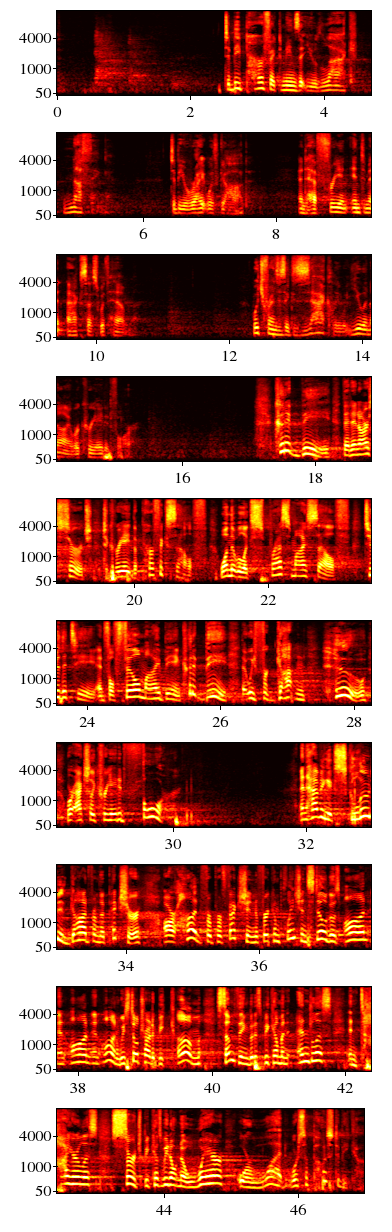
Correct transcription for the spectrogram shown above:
To be perfect means that you lack nothing to be right with God and to have free and intimate access with Him. Which, friends, is exactly what you and I were created for. Could it be that in our search to create the perfect self, one that will express myself to the T and fulfill my being, could it be that we've forgotten who we're actually created for? And having excluded God from the picture, our hunt for perfection, for completion, still goes on and on and on. We still try to become something, but it's become an endless and tireless search because we don't know where or what we're supposed to become.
